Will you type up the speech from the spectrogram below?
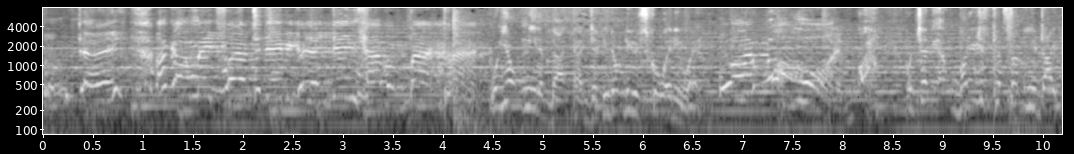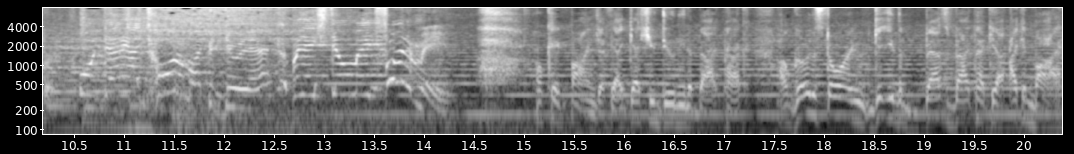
Okay, I got made fun of today because I didn't have a backpack. Well, you don't need a backpack, Jeffy. You don't need your school anyway. Well, I want one. Well, Jeffy, why don't you just put stuff in your diaper? Well, Daddy, I told him I could do that, but they still made fun of me. Okay, fine, Jeffy. I guess you do need a backpack. I'll go to the store and get you the best backpack I can buy.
